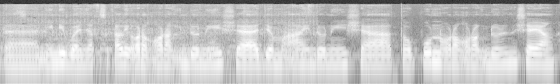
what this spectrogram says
Dan ini banyak sekali orang-orang Indonesia, jemaah Indonesia ataupun orang-orang Indonesia yang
